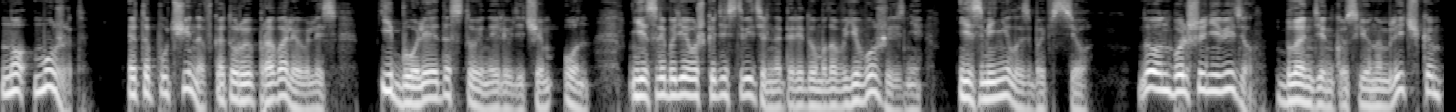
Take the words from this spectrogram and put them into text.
Но может. Это пучина, в которую проваливались и более достойные люди, чем он. Если бы девушка действительно передумала в его жизни, изменилось бы все. Но он больше не видел блондинку с юным личиком,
